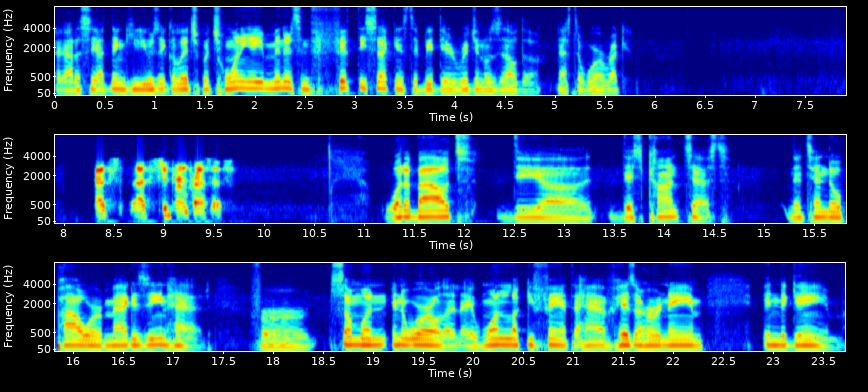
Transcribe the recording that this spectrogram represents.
I gotta see. I think he used a glitch, but twenty eight minutes and fifty seconds to beat the original Zelda. That's the world record. That's that's super impressive. What about the uh, this contest Nintendo Power magazine had for someone in the world, a, a one lucky fan to have his or her name in the game,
